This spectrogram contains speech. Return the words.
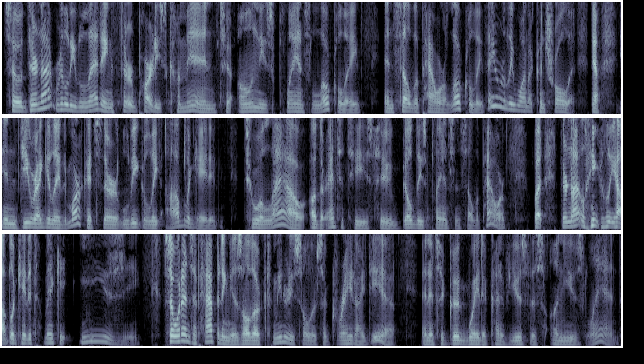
So they're not really letting third parties come in to own these plants locally and sell the power locally. They really want to control it. Now, in deregulated markets, they're legally obligated to allow other entities to build these plants and sell the power, but they're not legally obligated to make it easy. So what ends up happening is although community solar is a great idea and it's a good way to kind of use this unused land,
